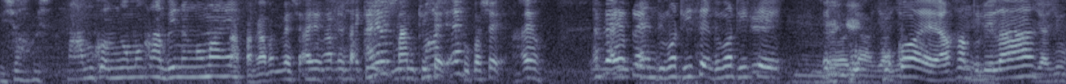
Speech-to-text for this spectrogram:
Bisa wis. Mam kok ngomong klambi nang omahe. Kapan-kapan wis ayo ngaten saiki Ayo, mam dhisik eh. buka sik. Ayo. Pleng. ndonga dhisik, ndonga dhisik. Wis bu- iya, iya, buka ya, alhamdulillah. Ya yo.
